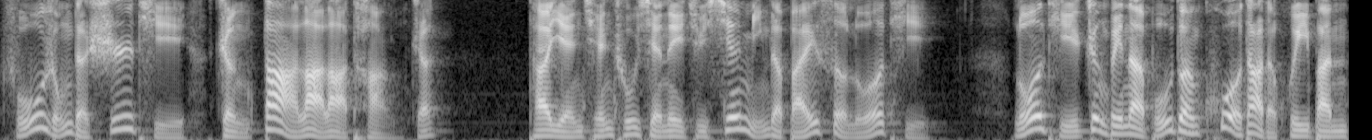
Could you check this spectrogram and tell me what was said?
芙蓉的尸体正大辣辣躺着。他眼前出现那具鲜明的白色裸体，裸体正被那不断扩大的灰斑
